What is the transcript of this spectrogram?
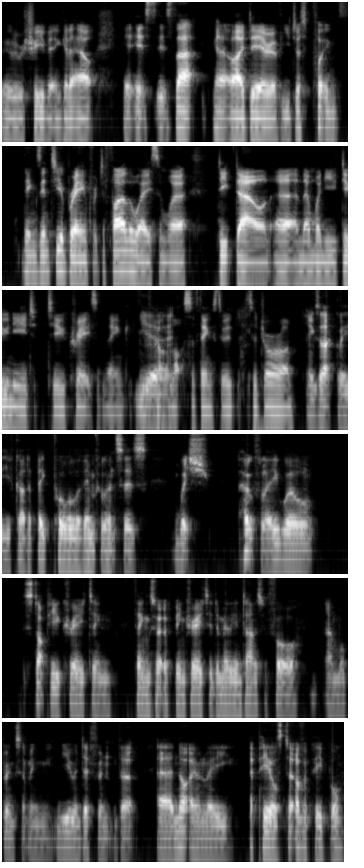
it would retrieve it and get it out. It, it's it's that of idea of you just putting things into your brain for it to file away somewhere deep down, uh, and then when you do need to create something, you've yeah. got lots of things to to draw on. Exactly, you've got a big pool of influences which hopefully will stop you creating things that have been created a million times before and we'll bring something new and different that uh, not only appeals to other people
